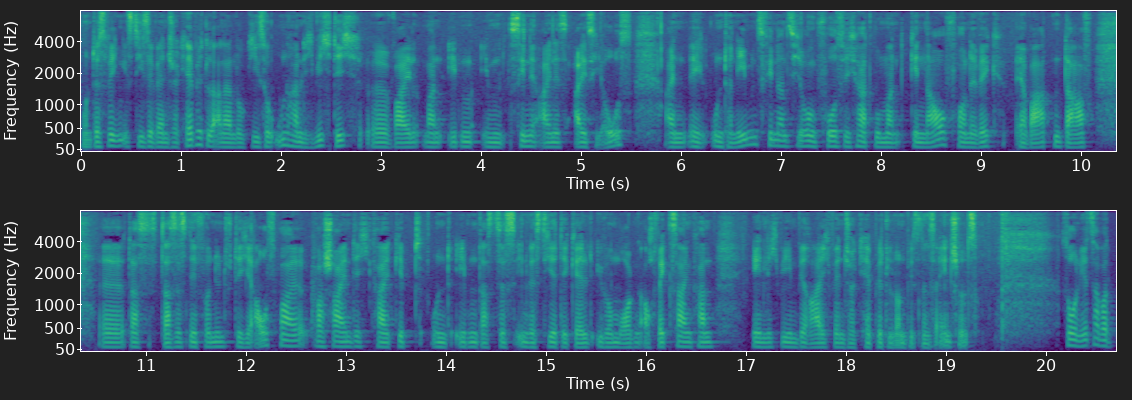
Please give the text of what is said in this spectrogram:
Und deswegen ist diese Venture Capital Analogie so unheimlich wichtig, äh, weil man eben im Sinne eines ICOs eine Unternehmensfinanzierung vor sich hat, wo man genau vorneweg erwarten darf, äh, dass, dass es eine vernünftige Auswahlwahrscheinlichkeit gibt und eben, dass das investierte Geld übermorgen auch weg sein kann, ähnlich wie im Bereich Venture Capital und Business Angels. So, und jetzt aber,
